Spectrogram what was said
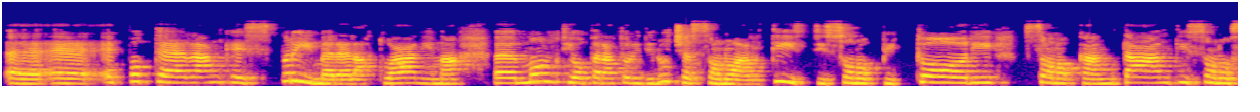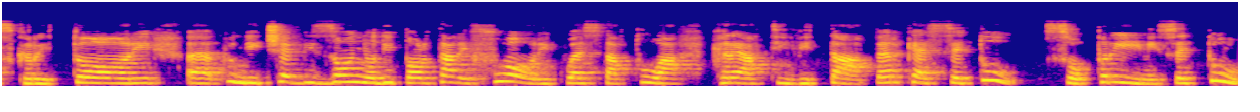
eh, e, poter anche esprimere la tua anima. Eh, molti operatori di luce sono artisti, sono pittori, sono cantanti, sono scrittori, eh, quindi c'è bisogno di portare fuori questa tua creatività perché se tu sopprimi, se tu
